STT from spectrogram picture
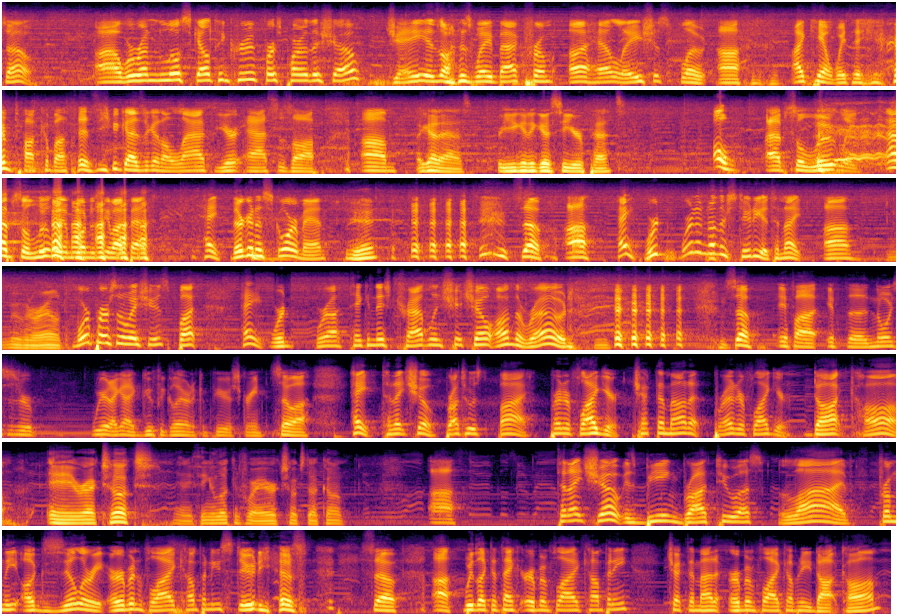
So uh, we're running a little skeleton crew first part of the show. Jay is on his way back from a hellacious float. Uh, I can't wait to hear him talk about this. You guys are gonna laugh your asses off. Um, I gotta ask, are you gonna go see your pets? oh, absolutely, absolutely. I'm going to see my pets. Hey, they're gonna score, man. Yeah. so, uh, hey, we're we're in another studio tonight. Uh, Moving around. more personal issues, but hey, we're we're uh, taking this traveling shit show on the road. so if uh if the noises are weird, I got a goofy glare on a computer screen. So uh, hey, tonight's show brought to us by Predator Fly Gear. Check them out at predatorflygear.com. Ahrex Hooks. Anything you're looking for, ahrexhooks.com. Uh, tonight's show is being brought to us live from the auxiliary Urban Fly Company studios. so uh, we'd like to thank Urban Fly Company. Check them out at urbanflycompany.com.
